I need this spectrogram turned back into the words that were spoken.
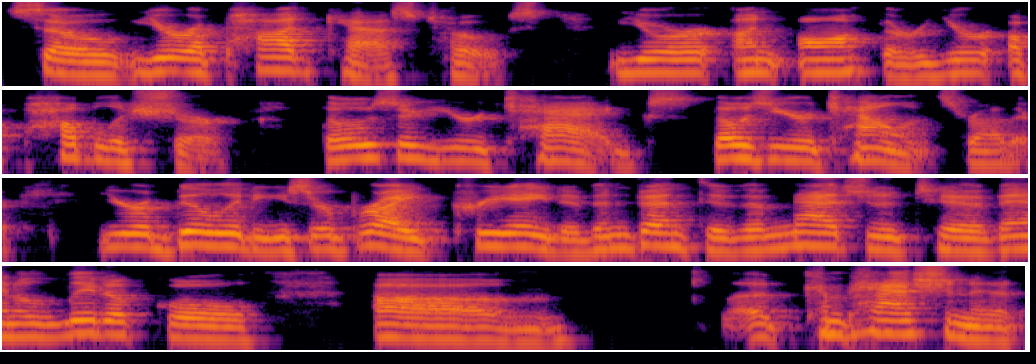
So you're a podcast host, you're an author, you're a publisher, those are your tags. Those are your talents, rather. Your abilities are bright, creative, inventive, imaginative, analytical, um, uh, compassionate,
